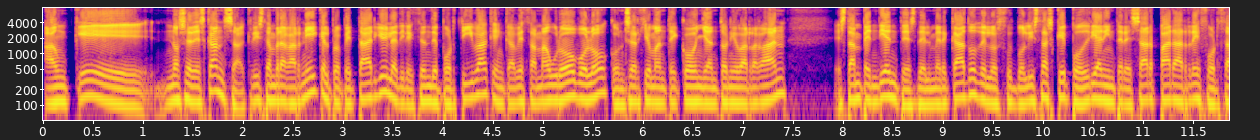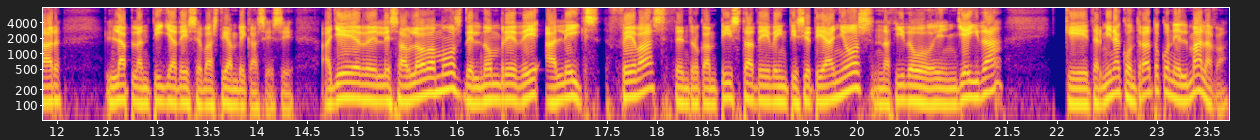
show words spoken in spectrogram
aunque no se descansa. Cristian Bragarnik, el propietario y la dirección deportiva que encabeza Mauro Óbolo, con Sergio Mantecón y Antonio Barragán, están pendientes del mercado de los futbolistas que podrían interesar para reforzar la plantilla de Sebastián Becasese. Ayer les hablábamos del nombre de Alex Febas, centrocampista de 27 años, nacido en Lleida que termina contrato con el Málaga.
